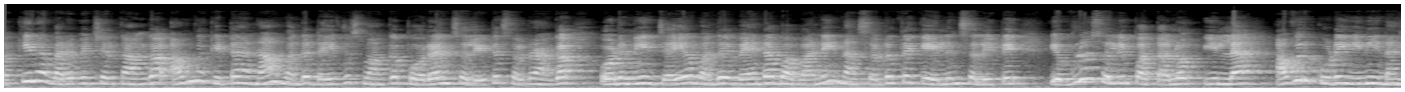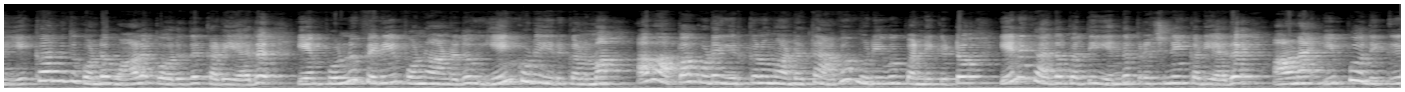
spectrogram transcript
வக்கீல வர வச்சிருக்காங்க. அவங்க கிட்ட நான் வந்து டைவர்ஸ் வாங்க போறேன்னு சொல்லிட்டு சொல்றாங்க. உடனே ஜெயா வந்து வேண்டாம் பவானி நான் சொல்றத கேளுன்னு சொல்லிட்டு எவ்வளவு சொல்லி பார்த்தாலும் இல்ல அவர் கூட இனி நான் எக்காரணத்து கொண்டு வாழ போறது கிடையாது. என் பொண்ணு பெரிய பொண்ணு ஆனதும் என் கூட இருக்கணுமா? அவ அப்பா கூட இருக்கணுமான்றத அவ முடிவு பண்ணிக்கிட்டோம் எனக்கு அதை பத்தி எந்த பிரச்சனையும் கிடையாது. ஆனா இப்போதைக்கு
